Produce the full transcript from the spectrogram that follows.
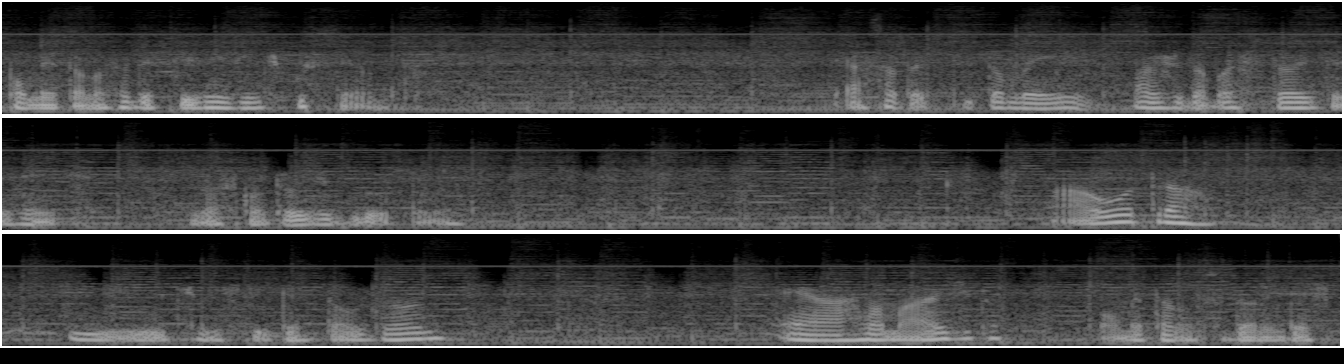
para aumentar nossa defesa em 20%. Essa daqui também ajuda bastante a gente no nosso controle de grupo. Né? A outra e última skill que a gente está usando é a arma mágica, aumentar nosso dano em 10%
